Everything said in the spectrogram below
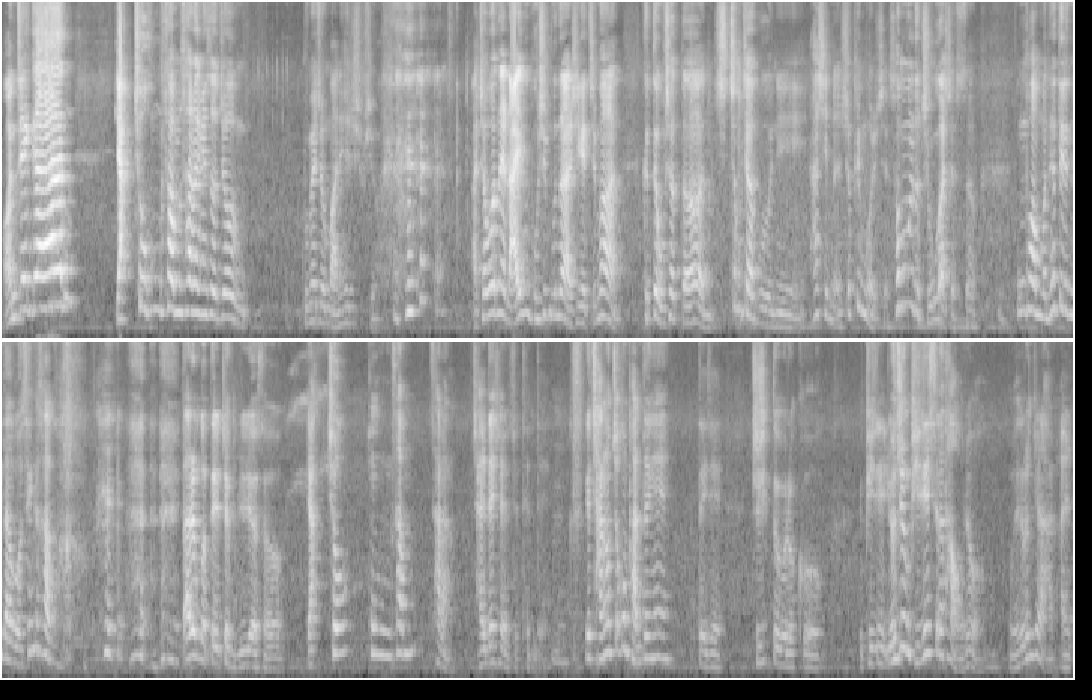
언젠간 약초 홍삼 사랑해서 좀 구매 좀 많이 해주십시오. 아 저번에 라이브 보신 분들 아시겠지만 그때 오셨던 시청자분이 하시는 쇼핑몰 이죠. 선물도 주고 가셨어. 홍보 한번 해드린다고 생각하고 다른 것들이 좀 밀려서 약초 홍삼 사랑 잘 되셔야 될 텐데. 음. 장은 조금 반등해. 근데 이제 주식도 그렇고 비즈니 요즘 비즈니스가 다 어려워. 왜 그런지 알, 알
